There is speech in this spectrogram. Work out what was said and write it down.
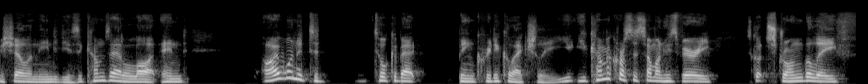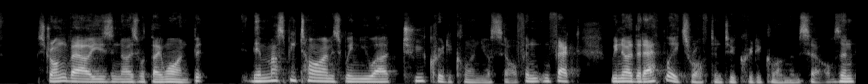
Michelle, in the interviews. It comes out a lot. And I wanted to talk about being critical, actually. You, you come across as someone who's very, has got strong belief, strong values, and knows what they want. But there must be times when you are too critical on yourself. And in fact, we know that athletes are often too critical on themselves. And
